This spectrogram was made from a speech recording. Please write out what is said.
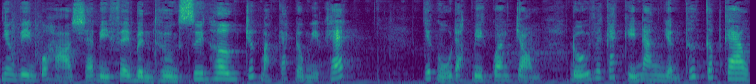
nhân viên của họ sẽ bị phê bình thường xuyên hơn trước mặt các đồng nghiệp khác. Giấc ngủ đặc biệt quan trọng đối với các kỹ năng nhận thức cấp cao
